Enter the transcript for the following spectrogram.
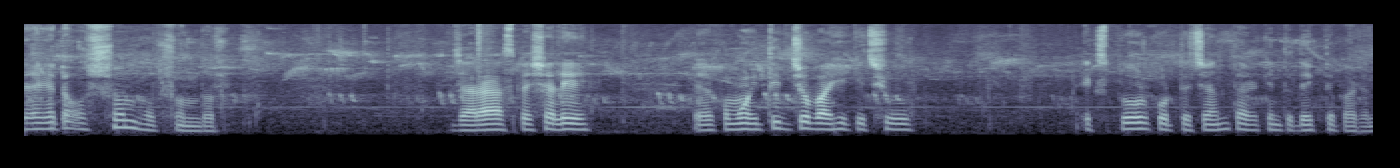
জায়গাটা অসম্ভব সুন্দর। যারা স্পেশালি এরকম ঐতিহ্যবাহী কিছু এক্সপ্লোর করতে চান, তারা কিন্তু দেখতে পারেন।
